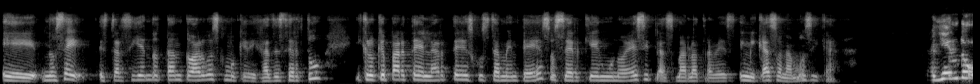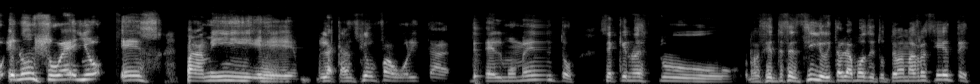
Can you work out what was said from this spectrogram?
eh, no sé, estar siguiendo tanto algo es como que dejas de ser tú. Y creo que parte del arte es justamente eso, ser quien uno es y plasmarlo a través, en mi caso, la música. Cayendo en un sueño es para mí eh, la canción favorita del momento. Sé que no es tu reciente sencillo, ahorita hablamos de tu tema más reciente,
